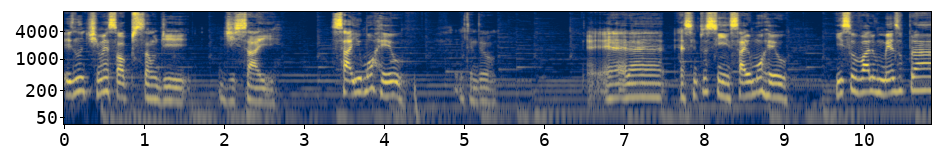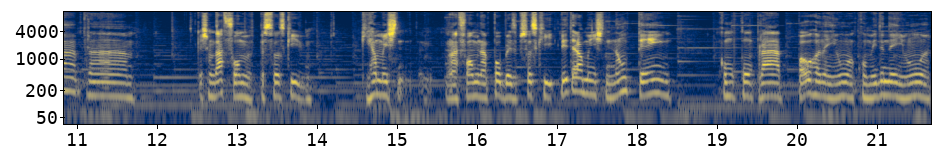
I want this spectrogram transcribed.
eles não tinham essa opção de de sair. Saiu, morreu. Entendeu? É, era, é simples assim, saiu, morreu. Isso vale o mesmo para pra questão da fome. Pessoas que, que realmente, na fome, na pobreza, pessoas que literalmente não têm como comprar porra nenhuma, comida nenhuma,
